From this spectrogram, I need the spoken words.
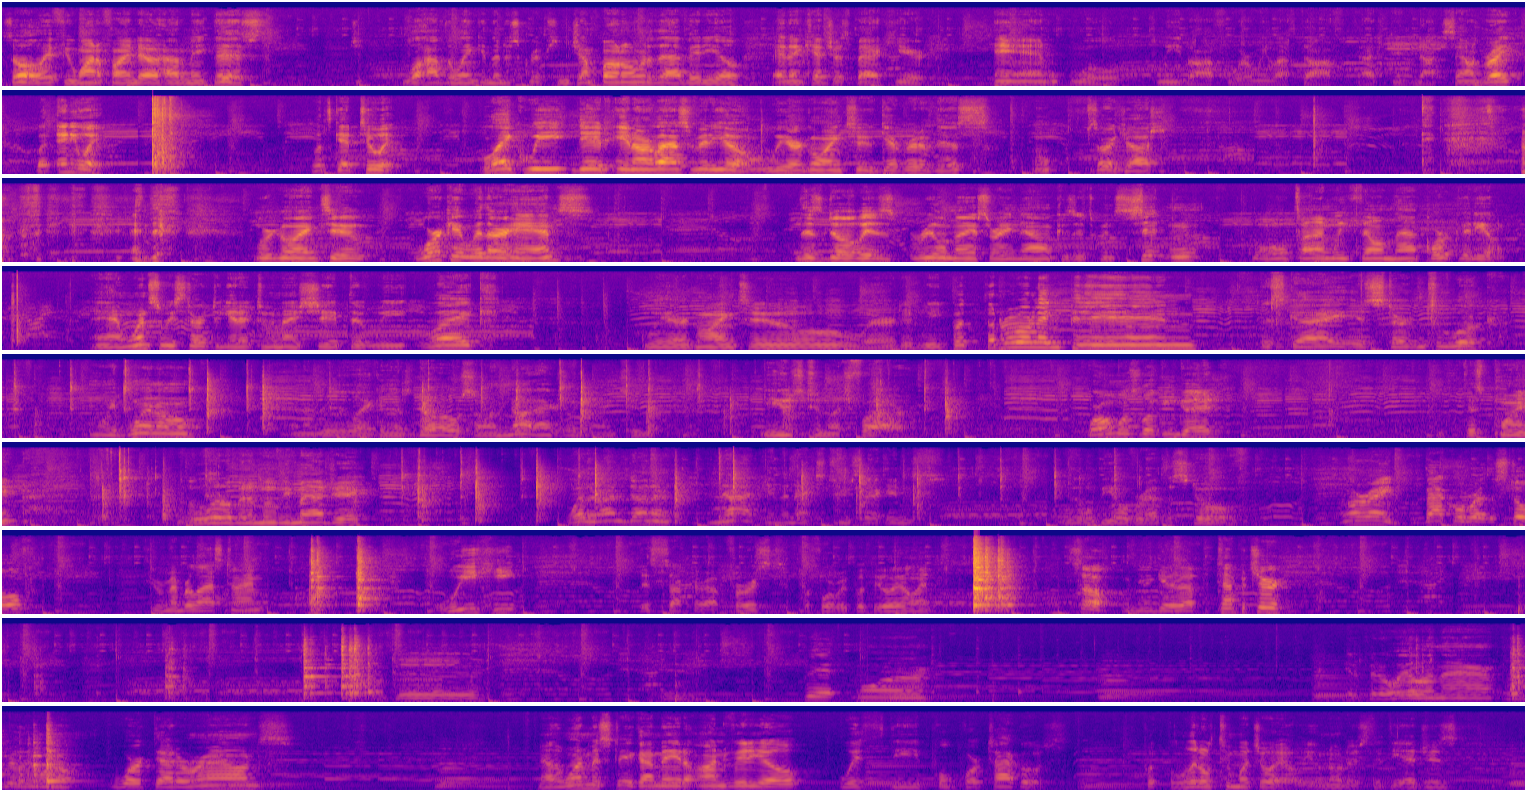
So if you want to find out how to make this, we'll have the link in the description. Jump on over to that video and then catch us back here and we'll leave off where we left off. That did not sound right. But anyway, let's get to it. Like we did in our last video, we are going to get rid of this. Oh, sorry, Josh. and we're going to work it with our hands. This dough is real nice right now because it's been sitting the whole time we filmed that pork video. And once we start to get it to a nice shape that we like, we are going to, where did we put the rolling pin? This guy is starting to look muy bueno, and I'm really liking this dough, so I'm not actually going to use too much flour. We're almost looking good. At this point, with a little bit of movie magic, whether I'm done or not in the next two seconds, we'll be over at the stove. All right, back over at the stove. If you remember last time, we heat this sucker up first before we put the oil in. So, we're gonna get it up to temperature. A bit more. Get a bit of oil in there. We really want to work that around. Now the one mistake I made on video with the pulled pork tacos, put a little too much oil. You'll notice that the edges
